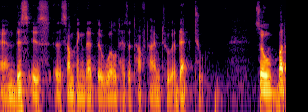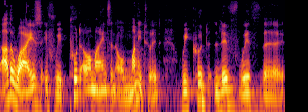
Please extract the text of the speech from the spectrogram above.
And this is uh, something that the world has a tough time to adapt to. So, but otherwise, if we put our minds and our money to it, we could live with the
